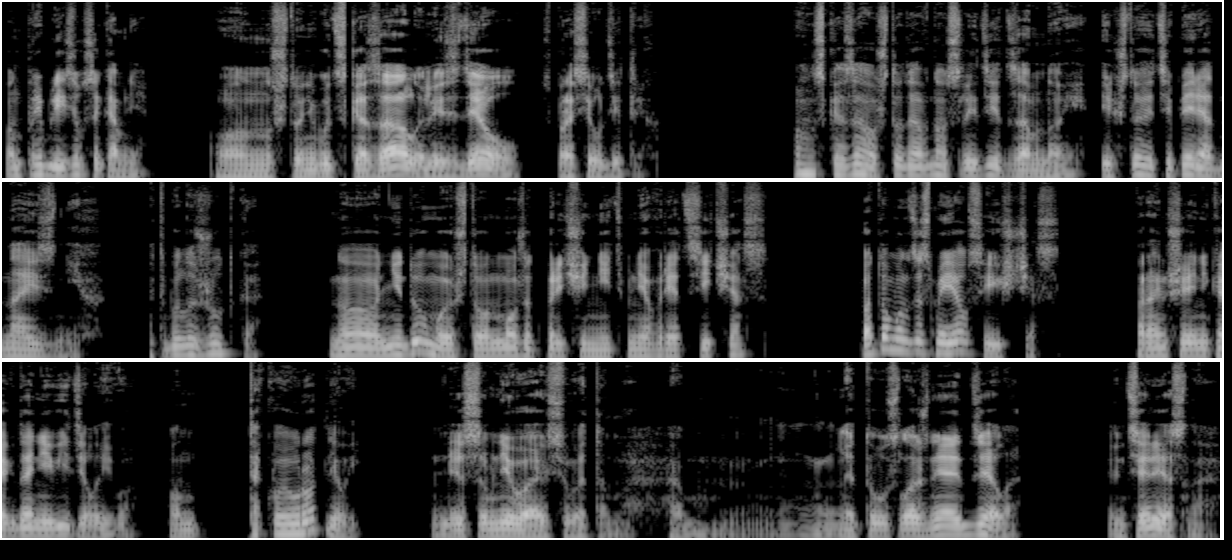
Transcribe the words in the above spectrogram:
Он приблизился ко мне. «Он что-нибудь сказал или сделал?» — спросил Дитрих. «Он сказал, что давно следит за мной, и что я теперь одна из них. Это было жутко. Но не думаю, что он может причинить мне вред сейчас». Потом он засмеялся и исчез. Раньше я никогда не видела его. Он такой уродливый. «Не сомневаюсь в этом. Эм, это усложняет дело. Интересно,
